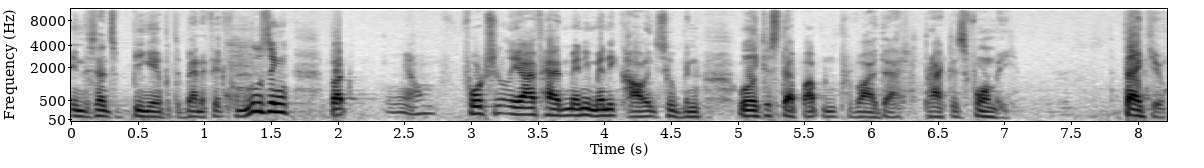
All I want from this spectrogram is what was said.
in the sense of being able to benefit from losing, but you know, fortunately I've had many, many colleagues who've been willing to step up and provide that practice for me. Thank you.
